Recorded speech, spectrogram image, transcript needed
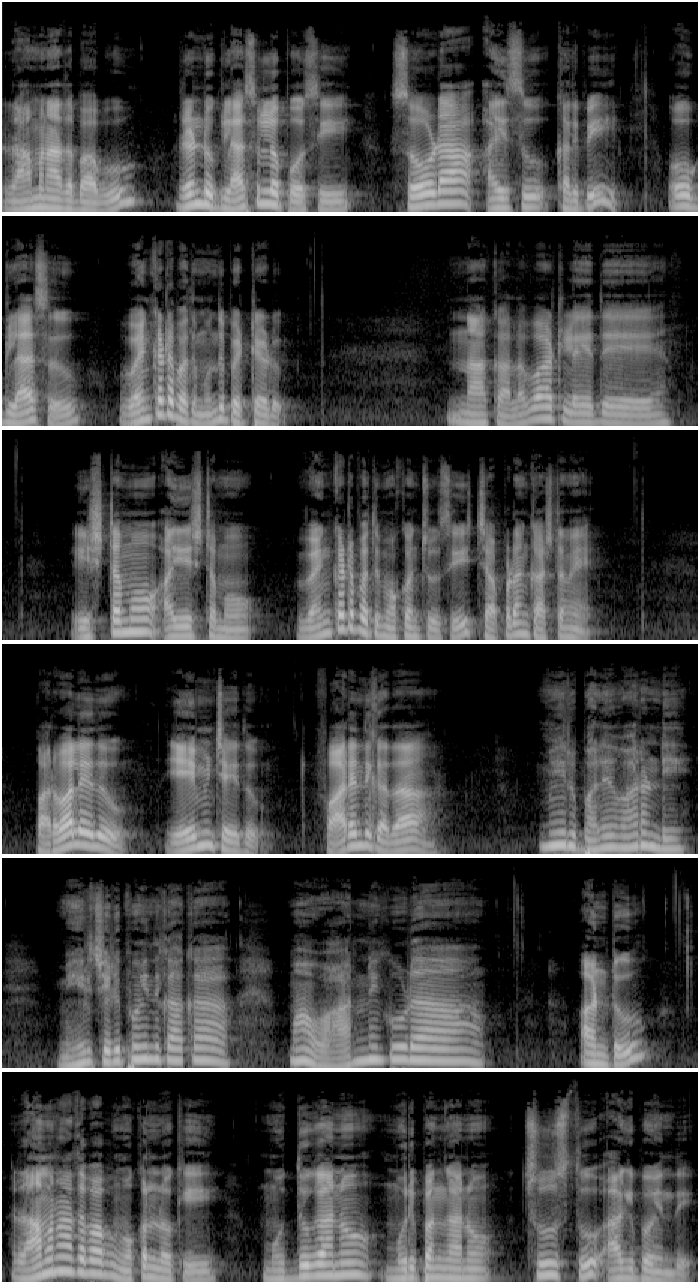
రామనాథబాబు రెండు గ్లాసుల్లో పోసి సోడా ఐసు కలిపి ఓ గ్లాసు వెంకటపతి ముందు పెట్టాడు. నాకు అలవాటు లేదే ఇష్టమో అయిష్టమో వెంకటపతి ముఖం చూసి చెప్పడం కష్టమే. పర్వాలేదు ఏమీ చేయదు. ఫారింది కదా. మీరు భలేవారండి మీరు చెడిపోయింది కాక మా వారిని కూడా అంటూ రామనాథబాబు ముఖంలోకి ముద్దుగానో మురిపంగానో చూస్తూ ఆగిపోయింది.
